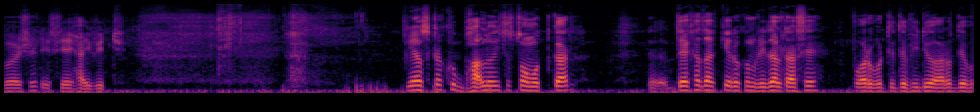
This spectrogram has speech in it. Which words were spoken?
বয়সের, এসিআই হাইব্রিড। পেঁয়াজটা খুব ভালো হয়েছে, চমৎকার। দেখা যাক কীরকম রেজাল্ট আসে। পরবর্তীতে ভিডিও আরও দেব।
